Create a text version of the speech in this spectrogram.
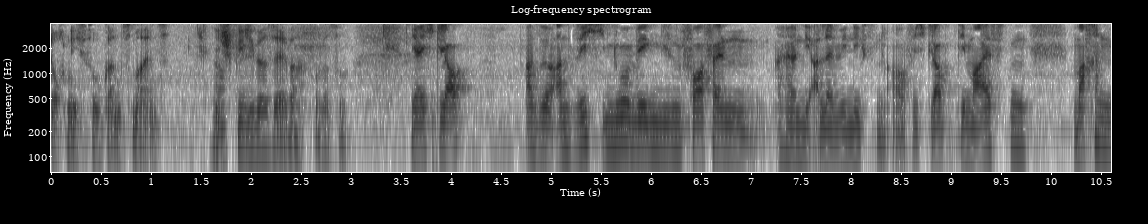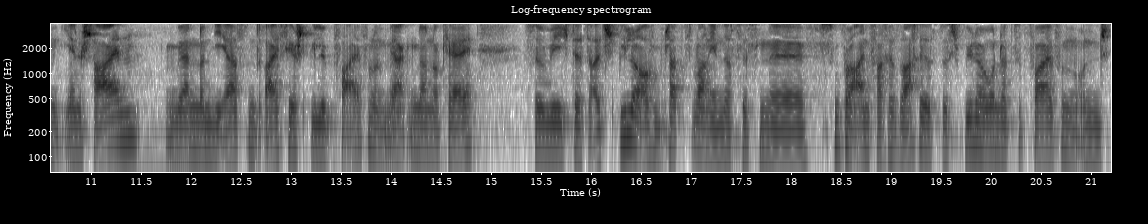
doch nicht so ganz meins? Ja. Ich spiele lieber selber oder so. Ja, ich glaube, also an sich nur wegen diesen Vorfällen hören die allerwenigsten auf. Ich glaube, die meisten machen ihren Schein, werden dann die ersten drei, vier Spiele pfeifen und merken dann, okay, so wie ich das als Spieler auf dem Platz wahrnehme, dass es eine super einfache Sache ist, das Spiel herunter zu pfeifen und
